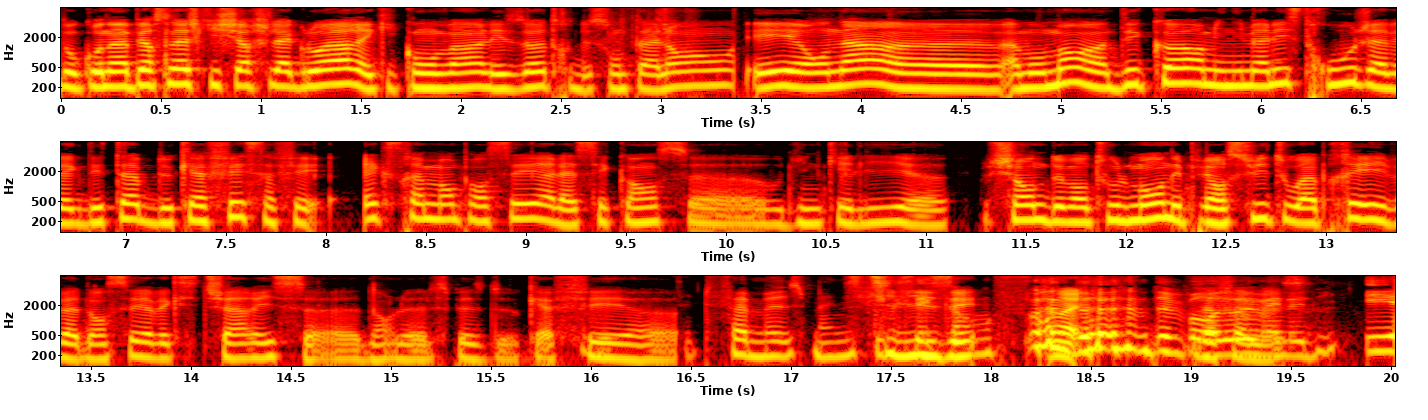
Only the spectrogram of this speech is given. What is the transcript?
Donc on a un personnage qui cherche la gloire et qui convainc les autres de son talent. Et on a euh, un moment un décor minimaliste rouge avec des tables de café. Ça fait extrêmement penser à la séquence euh, où Gene Kelly euh, chante devant tout le monde. Et puis ensuite où après il va danser avec Sid Charis dans l'espèce de café. Cette fameuse magnifique Stylisée. séquence Ouais. de, de Broadway. Melody. Et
